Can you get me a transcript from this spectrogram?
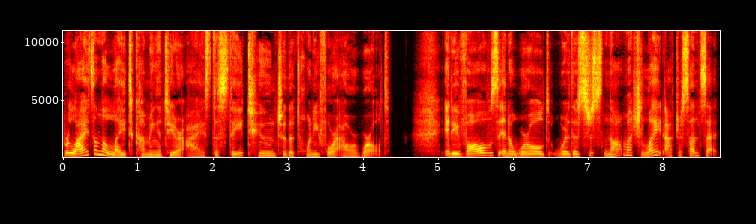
relies on the light coming into your eyes to stay tuned to the 24 hour world. It evolves in a world where there's just not much light after sunset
